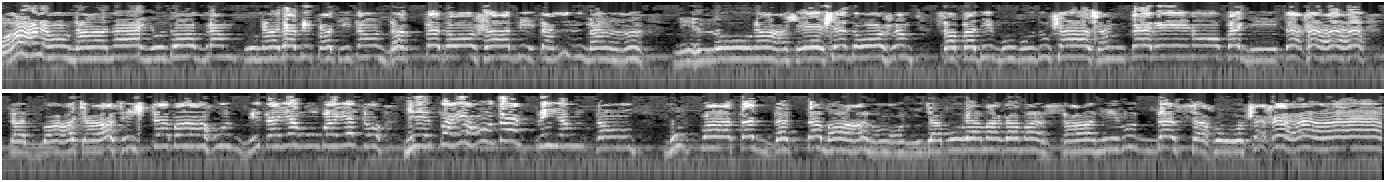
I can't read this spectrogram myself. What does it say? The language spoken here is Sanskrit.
बाणौ नानायुधोग्रम् पुनरविपतितम् पतितम् निर्लूनाशेषदोषम् सपदि बुबुदुषा शङ्करेणोपगीतः तद्वाचाशिष्टबाहुद्वितयमुभयतो निर्भयो तत्प्रियम् तम् मुक्त्वा तद्दत्तमानो निजपुरमगमः सा निरुद्धः सहोषः।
